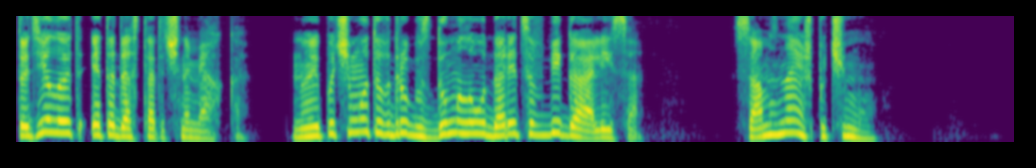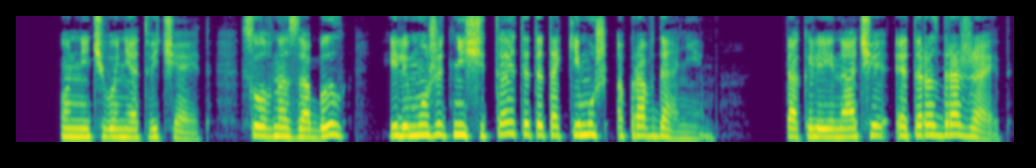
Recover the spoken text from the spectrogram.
то делают это достаточно мягко. Ну и почему ты вдруг вздумала удариться в бега, Алиса? Сам знаешь, почему. Он ничего не отвечает, словно забыл или, может, не считает это таким уж оправданием. Так или иначе, это раздражает.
